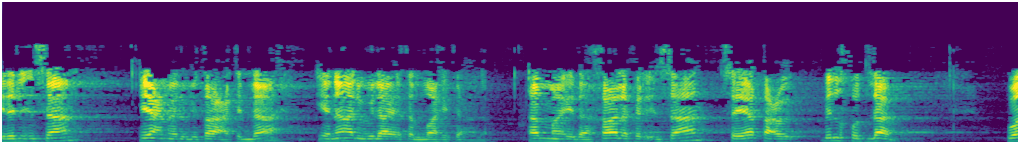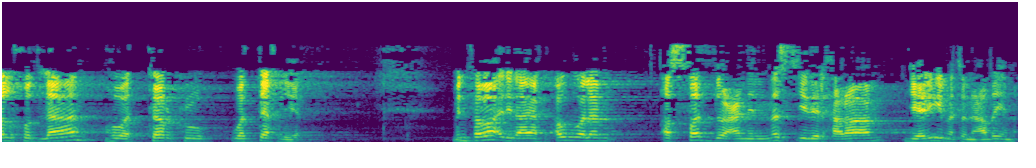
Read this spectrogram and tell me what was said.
إذا الإنسان يعمل بطاعة الله ينال ولاية الله تعالى. أما إذا خالف الإنسان سيقع بالخذلان. والخذلان هو الترك والتخلية. من فوائد الآيات أولا الصد عن المسجد الحرام جريمة عظيمة.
